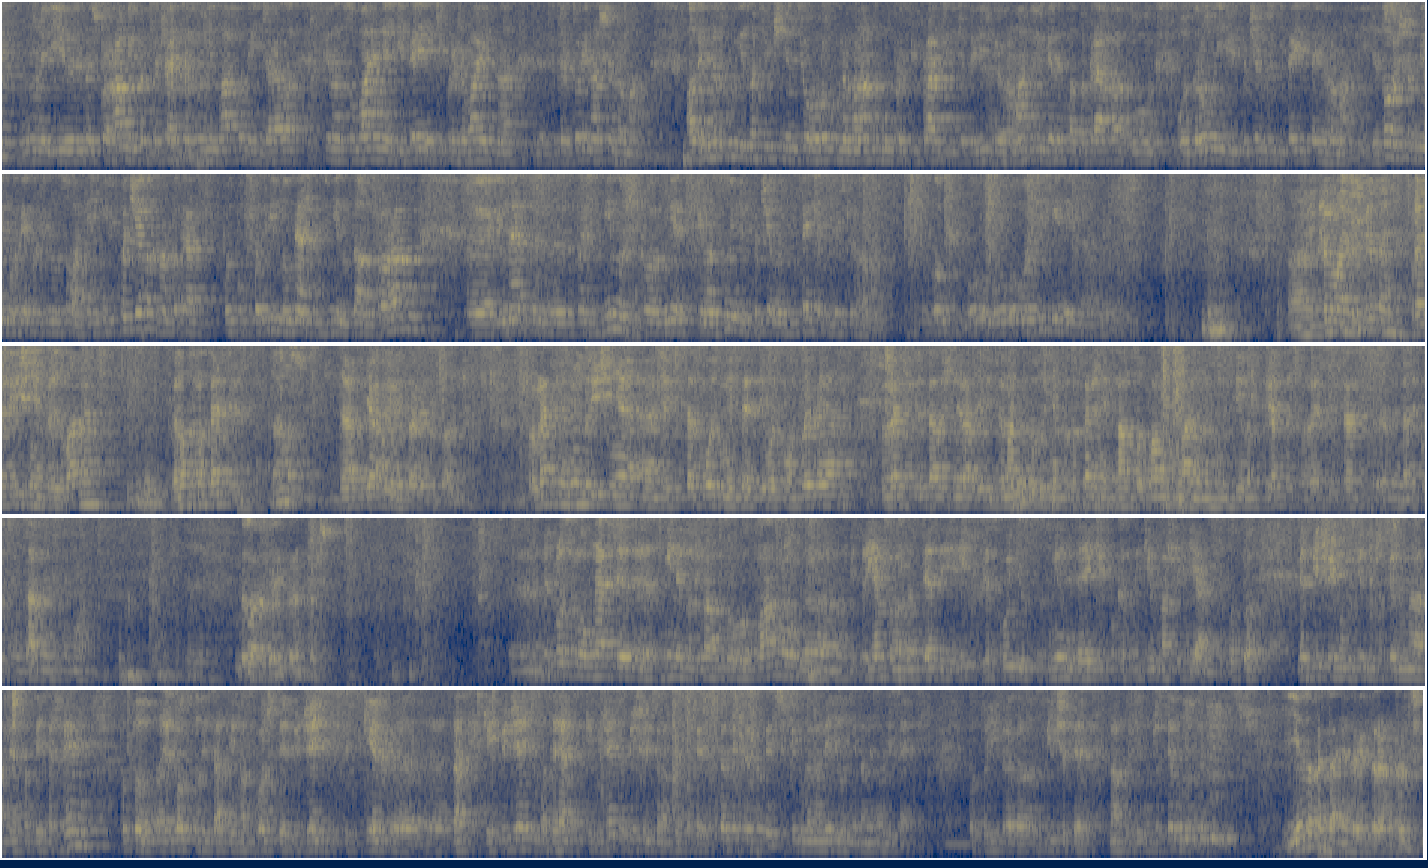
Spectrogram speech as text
І програмою передбачаються основні заходи і джерела фінансування дітей, які проживають на е, території нашої громади. Але в зв'язку із заключенням цього року меморандуму про співпрацю із Святогірською громадою виникла потреба у оздоровленні і відпочинку дітей з цієї громади. І для того, щоб ми могли профінансувати їхній відпочинок, нам потрібно внести зміну в дану програму е, і внести е, значить, зміну, що ми фінансуємо відпочинок дітей Святогірської громади. Оці зміни, які пропонуємо. Е, Якщо немає запитань, проект рішення перед вами. Виносимо на сесію. Да, Дякую, Віталій Ярославович. Про внесення змін до рішення е, 58-ї сесії 8-го скликання Чемерецької селищної ради від 12 грудня про затвердження фінансового плану комунального некомерційного підприємства Чемерецький центр первинної медико-санітарної допомоги. Е, Будь ласка, Віктор Анатолійович. Е, Ми просимо внести е, зміни до фінансового плану е, підприємства на 25 рік в зв'язку із зміною деяких показників нашої діяльності. Тобто ми збільшуємо дохідну частину на 300 тисяч гривень, тобто рядок 110 у нас кошти бюджетів сільських е, та сільських бюджетів, ОТГ та сільських бюджетів збільшуються на 300 тисяч. Це тих 300 тисяч, які були нам виділені на минулій сесії. Тобто їх треба збільшити нам дохідну частину на 300 тисяч. Є запитання до Віктора Анатолійовича?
